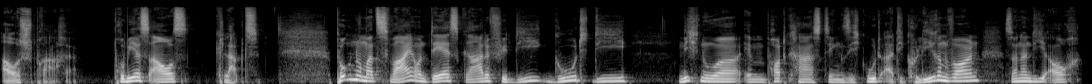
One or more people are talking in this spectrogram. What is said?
Aussprache. Probier es aus, klappt. Punkt Nummer zwei, und der ist gerade für die gut, die nicht nur im Podcasting sich gut artikulieren wollen, sondern die auch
